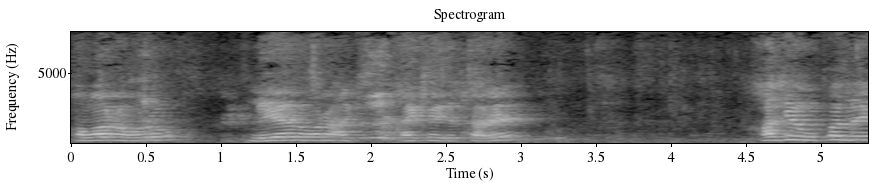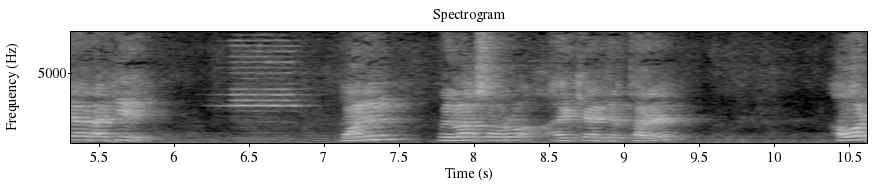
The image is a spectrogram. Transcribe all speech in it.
ಪವಾರ್ ಅವರು ಮೇಯರ್ ಅವರು ಆಗಿ ಆಯ್ಕೆಯಾಗಿರ್ತಾರೆ ಹಾಗೆ ಉಪಮೇಯರ್ ಆಗಿ ವಾಣಿ ವಿಲಾಸ್ ಅವರು ಆಯ್ಕೆಯಾಗಿರ್ತಾರೆ ಅವರ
